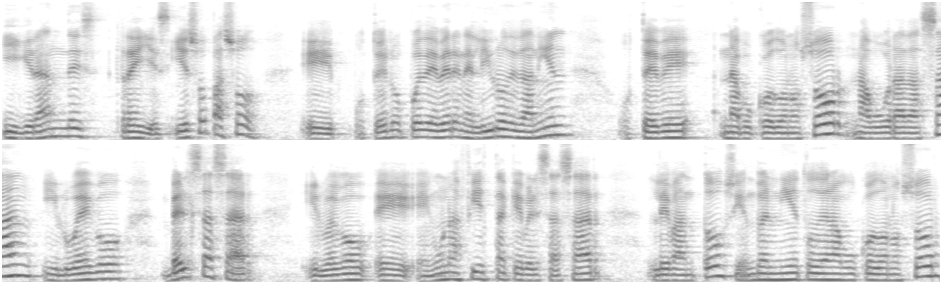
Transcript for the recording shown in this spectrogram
y grandes reyes. Y eso pasó. Eh, usted lo puede ver en el libro de Daniel. Usted ve Nabucodonosor, Naburadazán y luego Belsasar. Y luego eh, en una fiesta que Belsasar levantó, siendo el nieto de Nabucodonosor,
